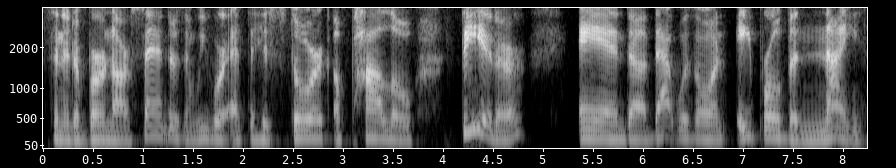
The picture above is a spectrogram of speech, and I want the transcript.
Senator Bernard Sanders, and we were at the historic Apollo Theater. And uh, that was on April the 9th,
